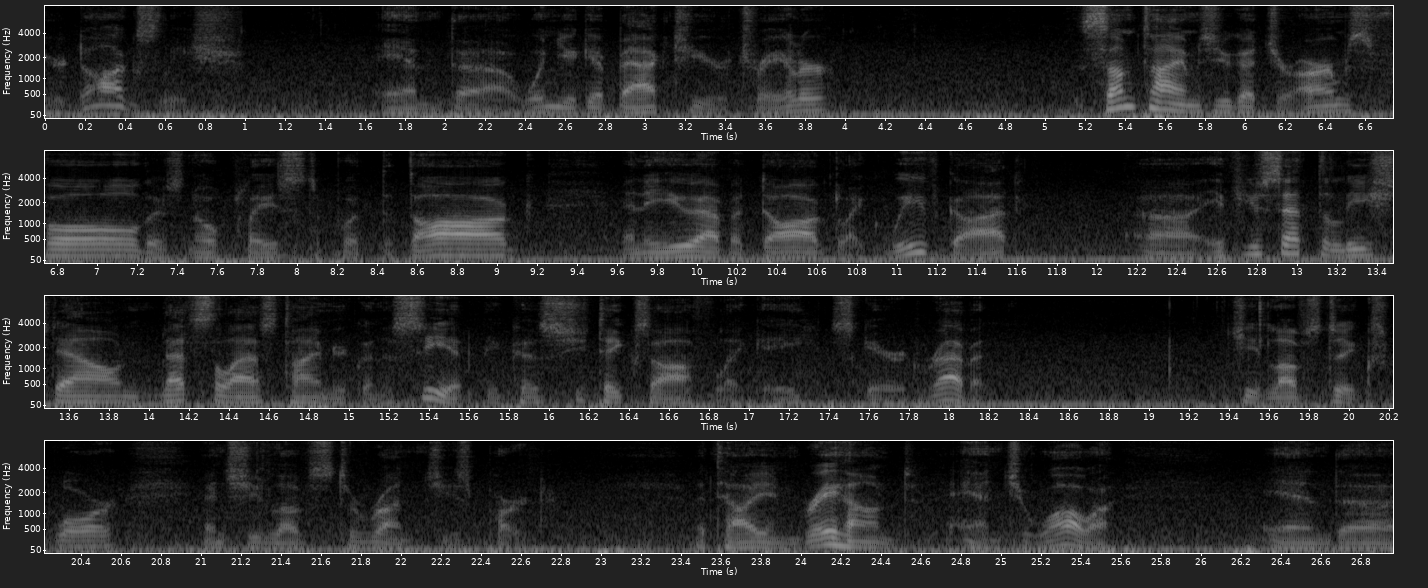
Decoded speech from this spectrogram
Your dog's leash. And uh, when you get back to your trailer, sometimes you got your arms full, there's no place to put the dog, and you have a dog like we've got. Uh, if you set the leash down, that's the last time you're going to see it because she takes off like a scared rabbit. She loves to explore and she loves to run. She's part Italian Greyhound and Chihuahua, and uh,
